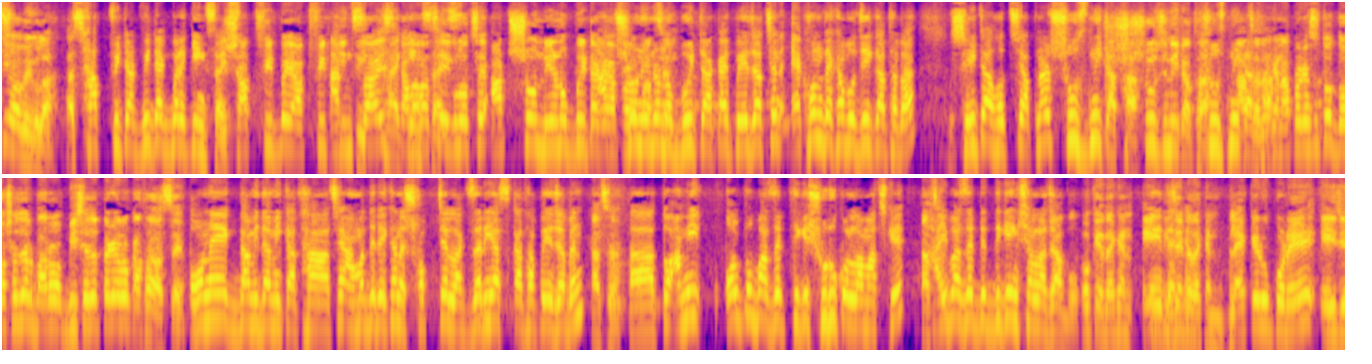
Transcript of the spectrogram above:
কি হবে এগুলা? সাত ফিট আট ফিট একবারে কিং সাইজ সাত ফিট বাই আট ফিট কিং সাইজ কালার আছে এগুলো হচ্ছে আটশো নিরানব্বই টাকা আটশো নিরানব্বই টাকায় পেয়ে যাচ্ছেন। এখন দেখাবো যেই কাঁথাটা সেইটা হচ্ছে আপনার সুজনি কাঁথা। সুজনি কাঁথা। সুজনি আচ্ছা কাঁথা। দেখেন আপনার কাছে তো দশ হাজার বারো বিশ হাজার টাকারও কাঁথা আছে। অনেক দামি দামি কাঁথা আছে। আমাদের এখানে সবচেয়ে লাক্সারিয়াস কাঁথা পেয়ে যাবেন আচ্ছা। তো আমি অল্প বাজেট থেকে শুরু করলাম আজকে। হাই বাজেটের দিকে ইনশাল্লাহ যাব ওকে দেখেন এই ডিজাইনটা দেখেন ব্ল্যাক এর উপরে এই যে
